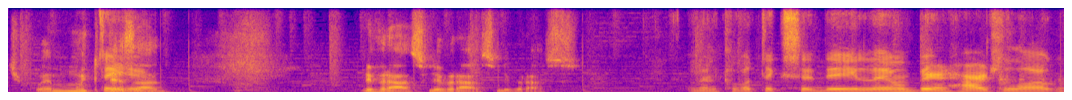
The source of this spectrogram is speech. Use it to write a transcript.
Tipo, é muito Entendi. pesado. Livraço, livraço, livraço. Tô vendo que eu vou ter que ceder e ler um Bernhard logo.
